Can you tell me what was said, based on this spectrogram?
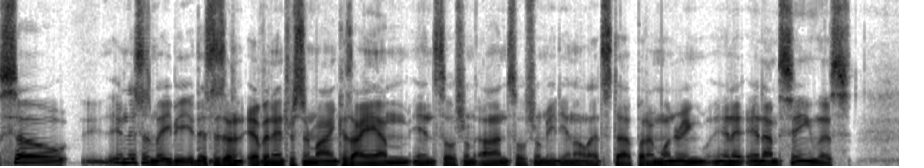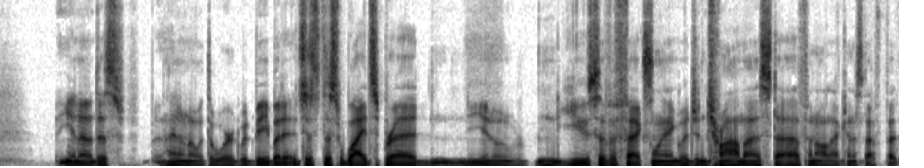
so, and this is maybe this is a, of an interest in mine because I am in social on social media and all that stuff. But I'm wondering, and and I'm seeing this, you know, this I don't know what the word would be, but it's just this widespread, you know, use of effects language and trauma stuff and all that kind of stuff. But,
